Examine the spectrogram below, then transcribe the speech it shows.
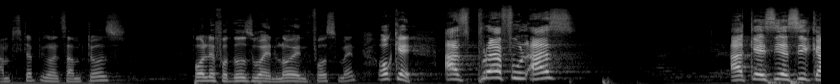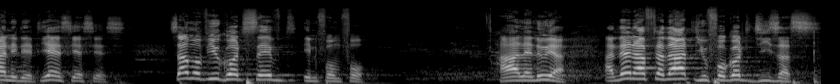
I'm stepping on some toes. Probably for those who are in law enforcement. Okay, as prayerful as a KCSE candidate. Yes, yes, yes. Some of you got saved in Form 4. Hallelujah. And then after that, you forgot Jesus.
